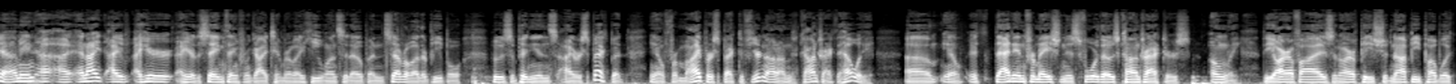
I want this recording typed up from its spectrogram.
Yeah, I mean, I, and I, I, I hear, I hear the same thing from Guy Timberlake. He wants it open. Several other people whose opinions I respect, but you know, from my perspective, if you're not on the contract, the hell with you. Um, you know, it's that information is for those contractors only. The RFIs and RFPs should not be public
